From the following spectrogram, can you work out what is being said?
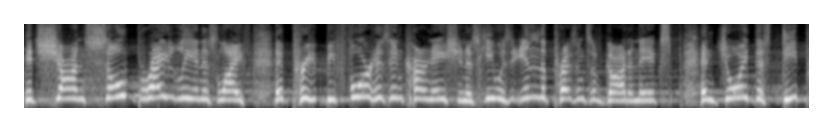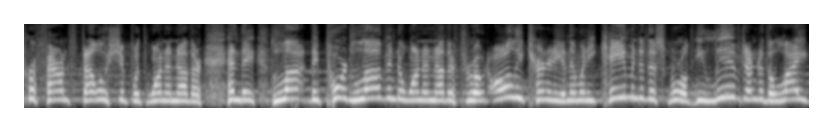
It shone so brightly in his life pre, before his incarnation as he was in the presence of God and they ex, enjoyed this deep, profound fellowship with one another. And they, lo, they poured love into one another throughout all eternity. And then when he came into this world, he lived under the light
